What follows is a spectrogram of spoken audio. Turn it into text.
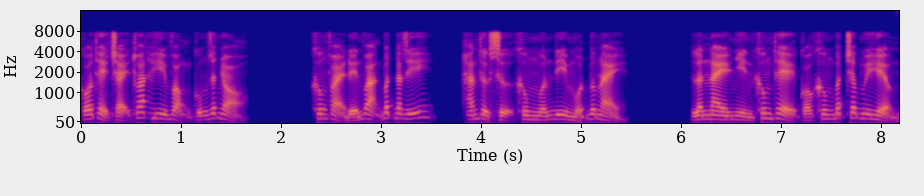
có thể chạy thoát hy vọng cũng rất nhỏ. Không phải đến vạn bất đắc dĩ, hắn thực sự không muốn đi một bước này. Lần này nhìn không thể có không bất chấp nguy hiểm.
